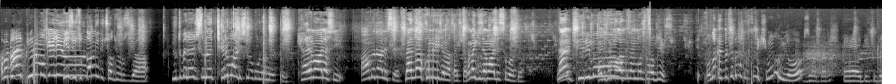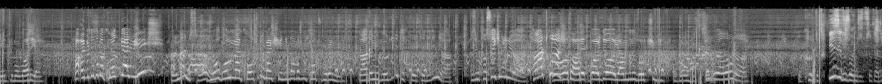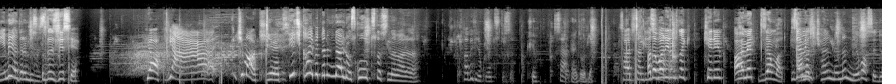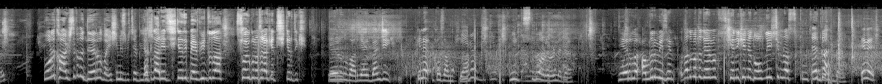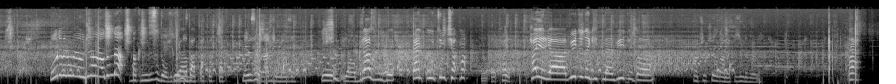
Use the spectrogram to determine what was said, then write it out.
Ama biz, Ay Primo geliyor. biz YouTube'dan mı güç alıyoruz ya? YouTube enerjisine Kerim ailesine abone olmayı unutmayın. Kerem ailesi. Ahmet ailesi. Ben daha kurmayacağım arkadaşlar ama Gizem ailesi bulacak. Lan El Primo. El Primo kanka sen dost olabiliriz. Ulan öbür takımın kafasında kim vuruyor? Bizim arkadaş. Ee bizde de El Primo var ya. Ha öbür takıma Colt gelmiş. Görmedin mi sağ ol. Yok oğlum ben Colt'u ben kendimden başka Colt göremiyorum. Daha demin gördün ya tek koltuğa dedim ya. Bizim kasaya kim vuruyor? Tart koş. Oo taharet koydu. Yandınız o kim? Sen oyalama. O kırdık. Biz yıldız oyuncuyuz bu sefer. Yemin ederim biziz. Bu da Jesse. Ya Ya iki maç. evet. Hiç kaybetmeden ilerliyoruz. Koltuktasın hemen arada. Tabii ki de kolt ustası. Kim? Sen. Evet orada. Sadece sen değilsin. Ada var yanımızda Kerim, Ahmet, Gizem var. Gizem'in Ahmet kendinden niye bahsediyorsun? Bu arada karşılıklı da Daryl var. İşimiz bitebilir. ne kadar yetiştirdik be videoda soygun atarak yetiştirdik. Daryl var yani bence yine kazandık ya. Gül pustu bu arada ölmedi. Daryl'ı alır mıyız? Hem adım adı Daryl kendi kendine dolduğu için biraz sıkıntı. Edgar gibi. Evet. Bu arada ben onu önceden aldım da bakın hızlı doldu. Ya bak bak bak bak. Mevzu var abicim mevzu. O ya biraz vurdu. Ben ultimi çakma... Hayır. Hayır ya videoda gitme videoda. Yapacak şey yok Ahmet bizim de böyle. Ha.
